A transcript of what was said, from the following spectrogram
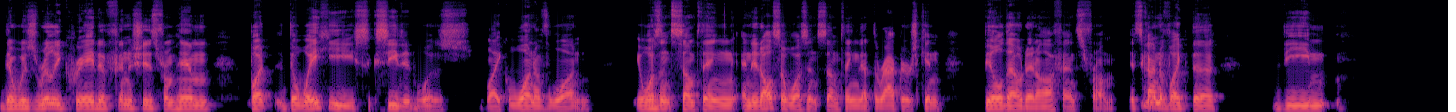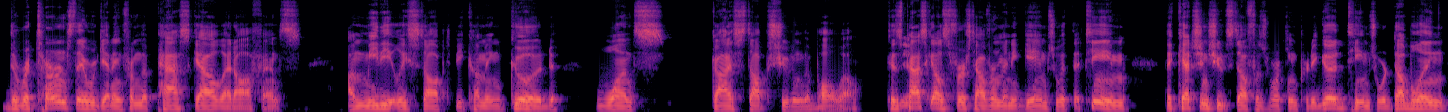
there was really creative finishes from him, but the way he succeeded was like one of one. It wasn't something, and it also wasn't something that the Raptors can build out an offense from. It's kind of like the the the returns they were getting from the Pascal led offense immediately stopped becoming good once guys stopped shooting the ball well. Because yeah. Pascal's first however many games with the team, the catch and shoot stuff was working pretty good. Teams were doubling,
